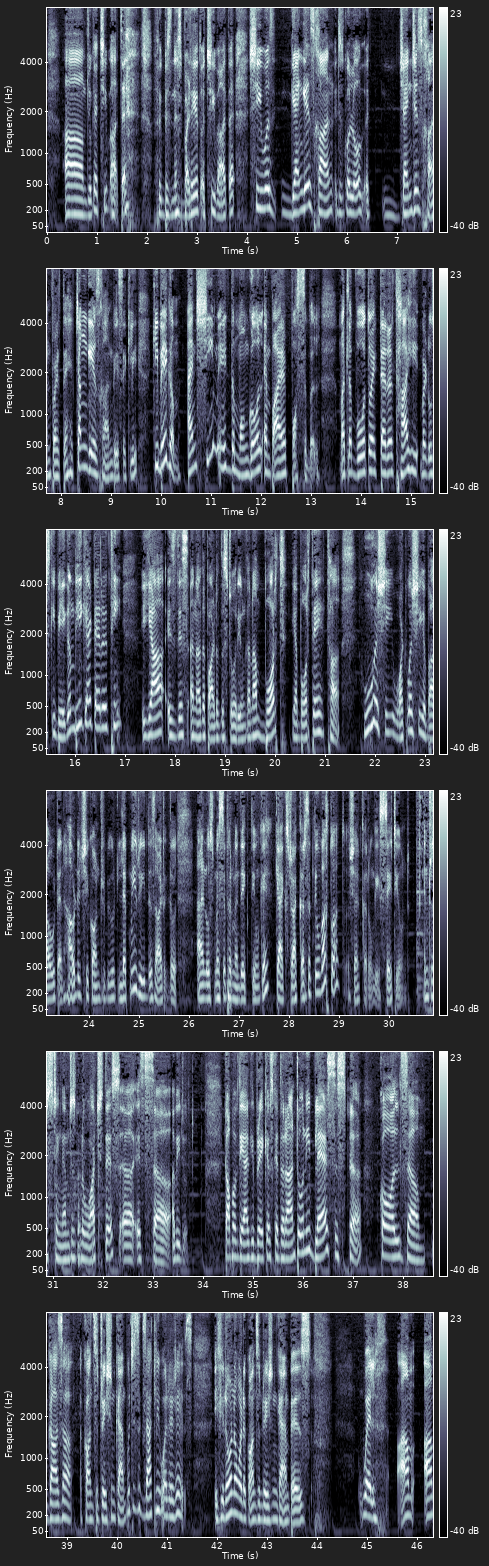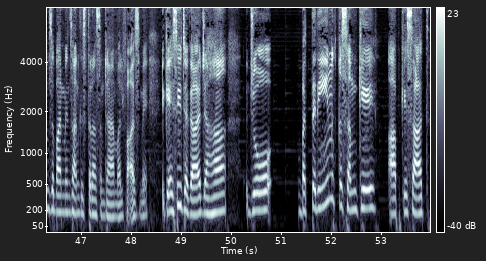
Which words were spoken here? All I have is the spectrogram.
जो कि अच्छी बात है। फिर बिज़नेस बढ़े तो अच्छी बात है। शी वॉज़ गेंगेज खान जिसको लोग जेंजिस खान पढ़ते हैं। चंगेज खान बेसिकली की बेगम। And she made the Mongol empire possible मतलब वो तो एक टेरर था ही बट उसकी बेगम भी क्या टेरर थी? या is this another part of the story उनका नाम बोर्थ या बोर्ते था। Who was she what was she about and how did she contribute let me read this article and उसमें से फिर मैं देखती हूँ क्या एक्सट्रैक्ट कर सकती हूँ। वक्त वक्त तो शेयर करूँगी। Stay tuned interesting I am just watch this अभी जो top of the key break है, उसके दौरान Tony Blair sister calls Gaza concentration camp which is exactly what it is if you don't know what a concentration camp is well आम आम जबान में इंसान किस तरह समझाया हम अल्फाज में? एक ऐसी जगह जहाँ जो बदतरीन कस्म के आपके साथ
